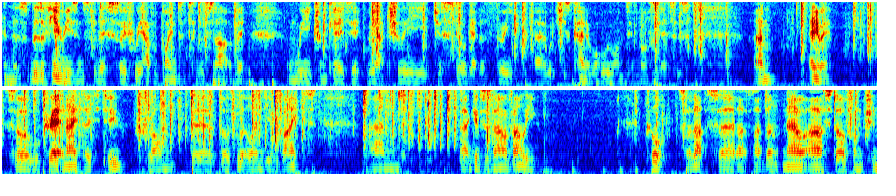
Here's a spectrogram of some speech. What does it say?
And there's, there's a few reasons for this, so if we have a pointer to the start of it, and we truncate it, we actually just still get the 3, uh, which is kind of what we want in most cases. Um, anyway, so we'll create an i32 from the, those little endian bytes, and that gives us our value. Cool, so that's, uh, that's that done. Now our store function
